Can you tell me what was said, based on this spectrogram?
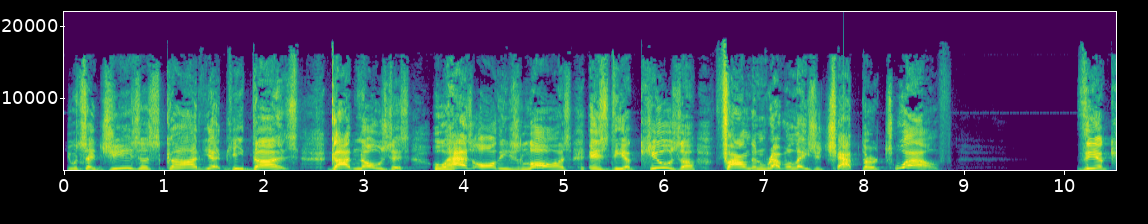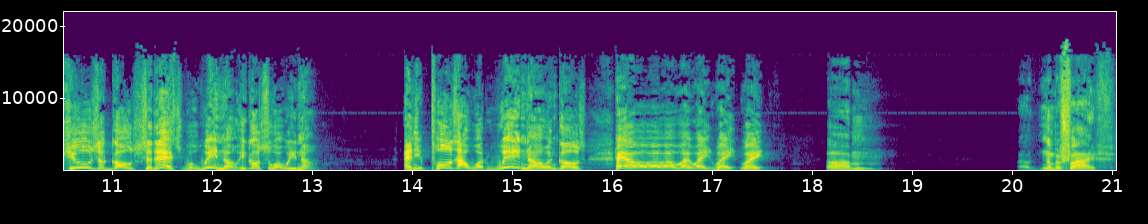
You would say, Jesus, God, yet he does. God knows this. Who has all these laws is the accuser found in Revelation chapter 12. The accuser goes to this, what we know. He goes to what we know. And he pulls out what we know and goes, hey, wait, wait, wait, wait, wait. Um, uh, number five.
